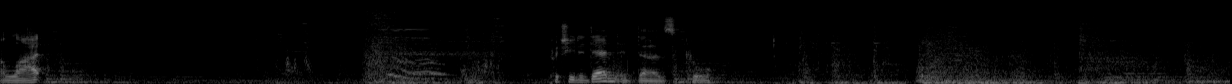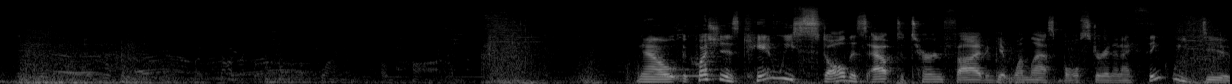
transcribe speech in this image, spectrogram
a lot. Put you to dead? It does. Cool. Now, the question is, can we stall this out to turn 5 and get one last bolster in? And I think we do.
